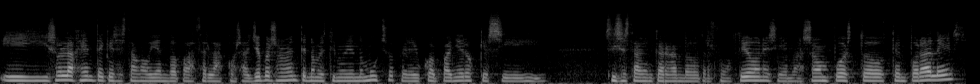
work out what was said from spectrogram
Y son la gente que se está moviendo para hacer las cosas. Yo personalmente no me estoy moviendo mucho, pero hay compañeros que sí, sí se están encargando de otras funciones y demás. Son puestos temporales,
